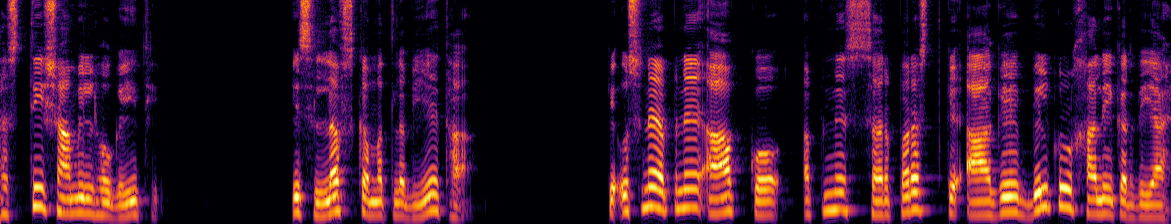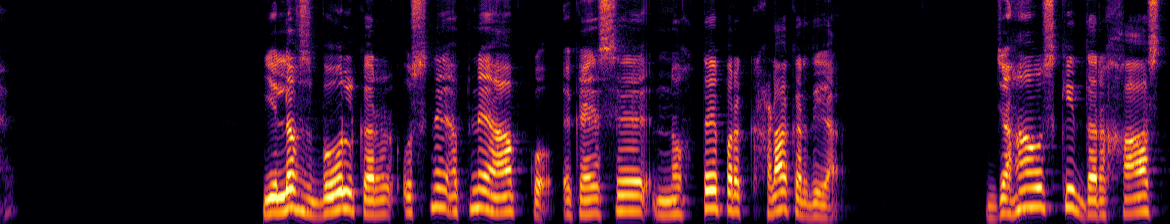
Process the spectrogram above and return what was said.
ہستی شامل ہو گئی تھی۔ اس لفظ کا مطلب یہ تھا کہ اس نے اپنے آپ کو اپنے سرپرست کے آگے بالکل خالی کر دیا ہے۔ یہ لفظ بول کر اس نے اپنے آپ کو ایک ایسے نقطے پر کھڑا کر دیا جہاں اس کی درخواست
